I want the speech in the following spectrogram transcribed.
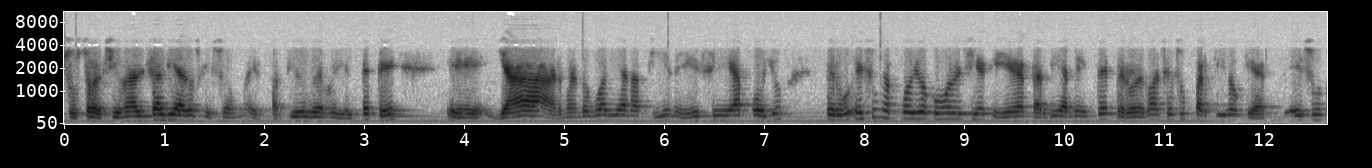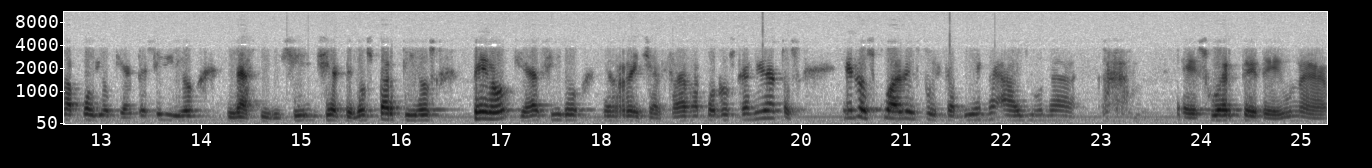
sus tradicionales aliados, que son el Partido Verde y el PP, eh, ya Armando Guadiana tiene ese apoyo, pero es un apoyo, como decía, que llega tardíamente, pero además es un partido que es un apoyo que han decidido las dirigencias de los partidos pero que ha sido rechazada por los candidatos, en los cuales pues también hay una eh, suerte de una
